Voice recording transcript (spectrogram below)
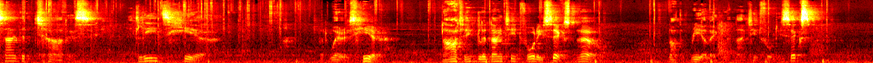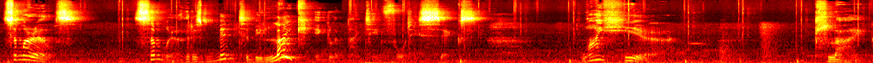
Inside the TARDIS. It leads here. But where is here? Not England 1946, no. Not the real England 1946. Somewhere else. Somewhere that is meant to be like England 1946. Why here? Klein.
